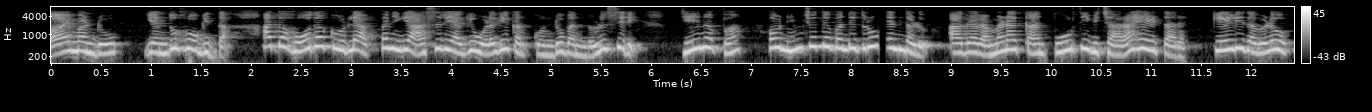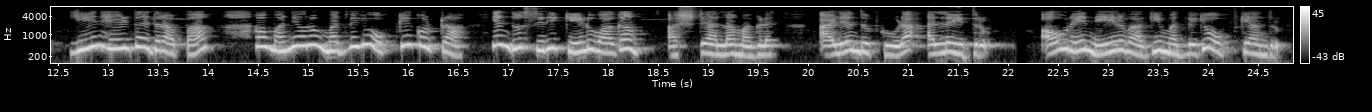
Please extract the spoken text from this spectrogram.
ಬಾಯ್ ಮಂಡು. ಎಂದು ಹೋಗಿದ್ದ. ಆತ ಹೋದ ಕೂಡಲೇ ಅಪ್ಪನಿಗೆ ಆಸರಿಯಾಗಿ ಒಳಗೆ ಕರ್ಕೊಂಡು ಬಂದಳು ಸಿರಿ. ಏನಪ್ಪ ಅವ್ರು ನಿಮ್ಮ ಜೊತೆ ಬಂದಿದ್ರು? ಎಂದಳು. ಆಗ ರಮಣಕಾಂತ್ ಪೂರ್ತಿ ವಿಚಾರ ಹೇಳ್ತಾರೆ. ಕೇಳಿದವಳು, ಏನು ಹೇಳ್ತಾ ಇದ್ದಾರ ಅಪ್ಪ? ಆ ಮನೆಯವರು ಮದುವೆಗೆ ಒಪ್ಪಿಗೆ ಕೊಟ್ರಾ? ಎಂದು ಸಿರಿ ಕೇಳುವಾಗ, ಅಷ್ಟೇ ಅಲ್ಲ ಮಗಳೇ, ಅಳಿಯಂದು ಕೂಡ ಅಲ್ಲೇ ಇದ್ರು. ಅವರೇ ನೇರವಾಗಿ ಮದುವೆಗೆ ಒಪ್ಪಿಗೆ ಅಂದರು.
